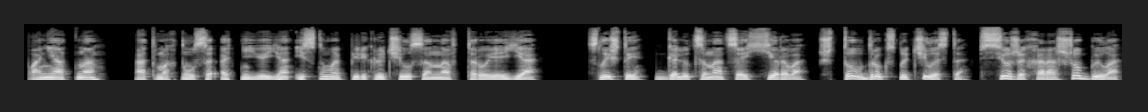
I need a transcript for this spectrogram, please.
Понятно, отмахнулся от нее я и снова переключился на второе я. «Слышь ты, галлюцинация херова, что вдруг случилось-то? Все же хорошо было».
